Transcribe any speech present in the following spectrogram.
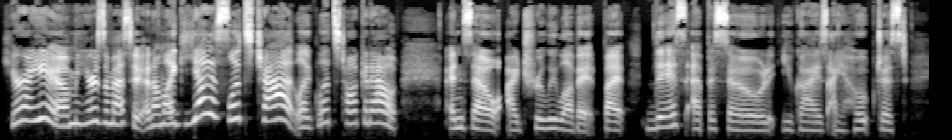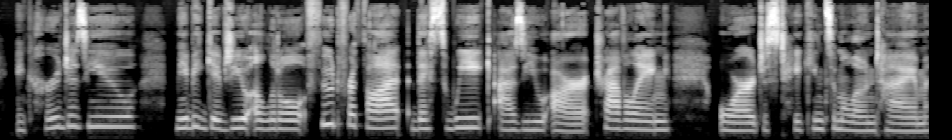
here I am. Here's a message. And I'm like, Yes, let's chat. Like, let's talk it out. And so I truly love it. But this episode, you guys, I hope just encourages you, maybe gives you a little food for thought this week as you are traveling or just taking some alone time.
